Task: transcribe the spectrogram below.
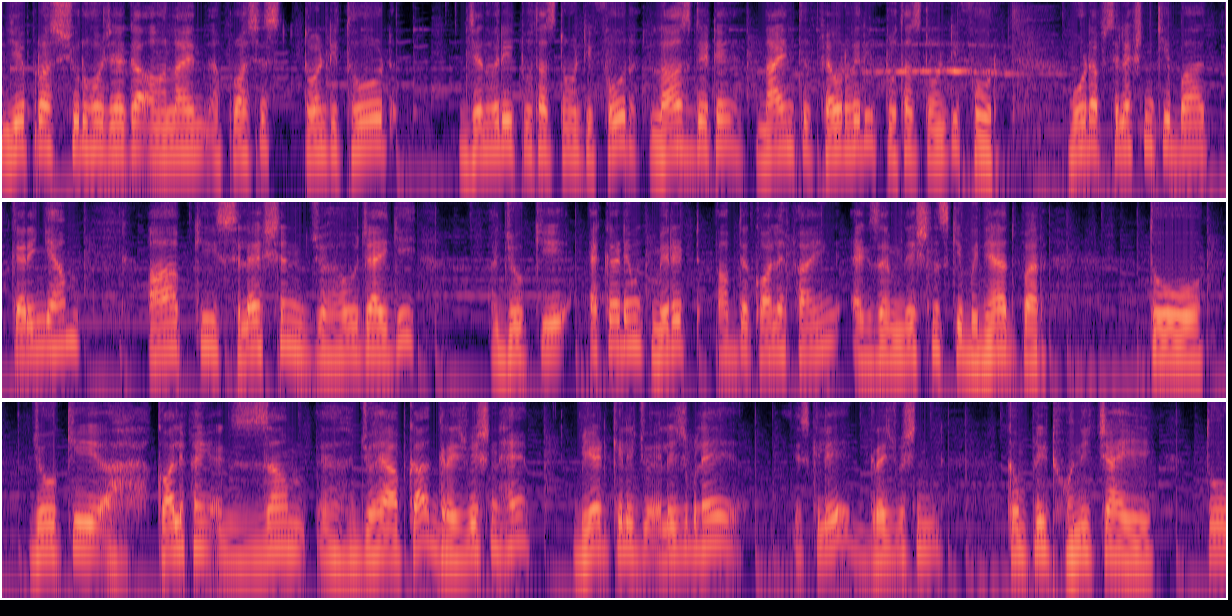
ये प्रोसेस शुरू हो जाएगा ऑनलाइन प्रोसेस ट्वेंटी थर्ड जनवरी 2024 लास्ट डेट है नाइन्थ फरवरी 2024 मोड ऑफ़ सिलेक्शन की बात करेंगे हम। आपकी सिलेक्शन जो हो जाएगी, जो कि academic merit of the qualifying examination की बुनियाद पर। तो जो कि क्वालिफाइंग एग्ज़ाम जो है आपका ग्रेजुएशन है। बीएड के लिए जो एलिजिबल है, इसके लिए ग्रेजुएशन कंप्लीट होनी चाहिए। तो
